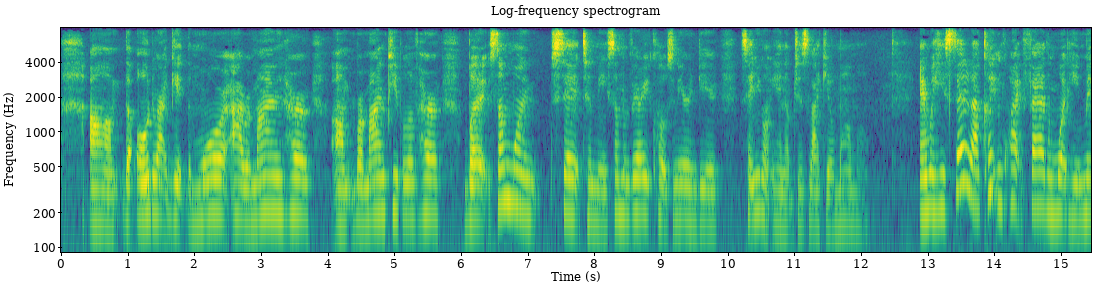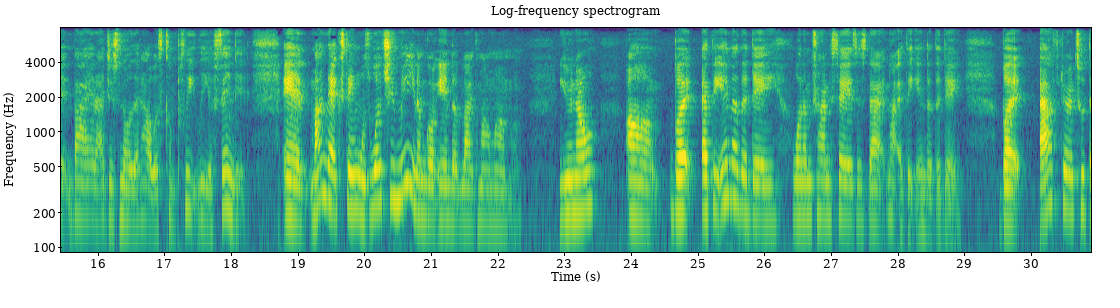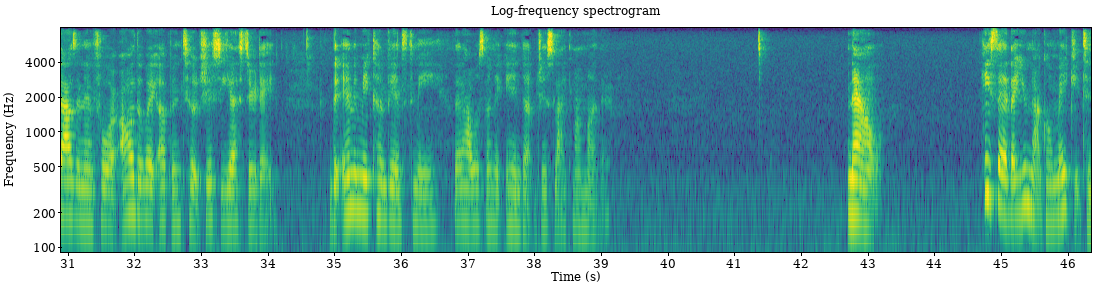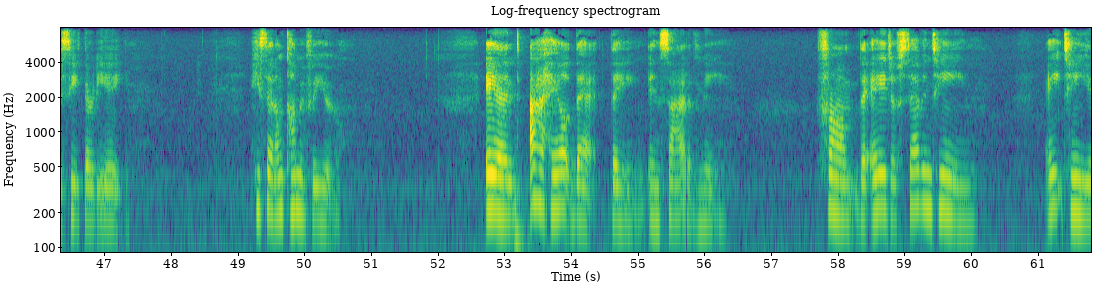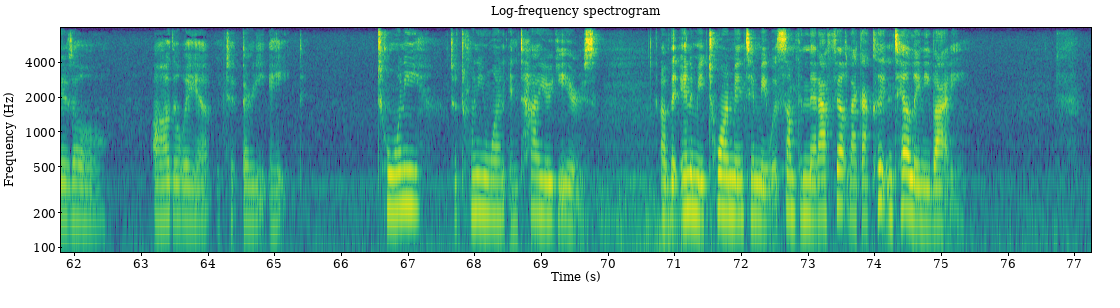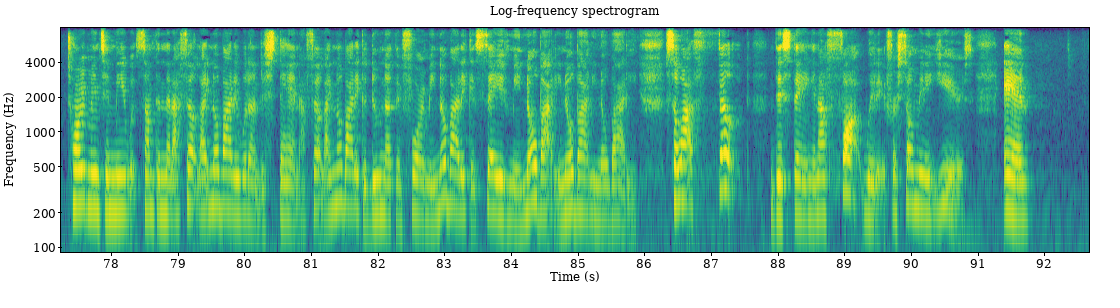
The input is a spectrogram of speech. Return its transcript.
the older I get, the more I remind her, um, remind people of her. But someone said to me, someone very close, near and dear, said, You're going to end up just like your mama. And when he said it, I couldn't quite fathom what he meant by it. I just know that I was completely offended. And my next thing was, What you mean I'm going to end up like my mama? You know? Um, but at the end of the day, what I'm trying to say is, is that not at the end of the day, but after 2004, all the way up until just yesterday, the enemy convinced me that I was going to end up just like my mother. Now, he said that you're not going to make it to C38. He said, I'm coming for you. And I held that thing inside of me from the age of 17, 18 years old, all the way up to 38. 20 to 21 entire years of the enemy tormenting me with something that I felt like I couldn't tell anybody. Tormenting me with something that I felt like nobody would understand. I felt like nobody could do nothing for me. Nobody could save me. Nobody, nobody, nobody. So I felt this thing and I fought with it for so many years. And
